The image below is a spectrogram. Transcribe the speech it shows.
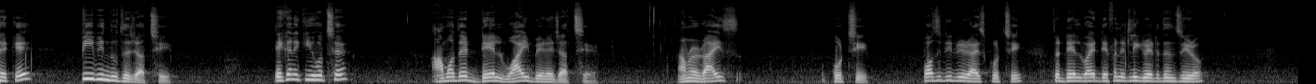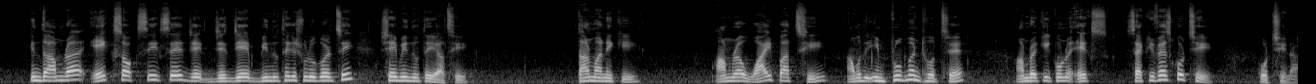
থেকে পি বিন্দুতে যাচ্ছি। এখানে কি হচ্ছে? আমাদের ডেল ওয়াই বেড়ে যাচ্ছে। আমরা রাইজ করছি পজিটিভলি রাইজ করছি, তো del Y definitely greater than zero কিন্তু আমরা এক্স অক্সিক্সে যে যে বিন্দু থেকে শুরু করেছি, সেই বিন্দুতেই আছি। তার মানে কি? আমরা ওয়াই পাচ্ছি, আমাদের ইমপ্রুভমেন্ট হচ্ছে, আমরা কি কোনো এক্স স্যাক্রিফাইস করছি? করছি না।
